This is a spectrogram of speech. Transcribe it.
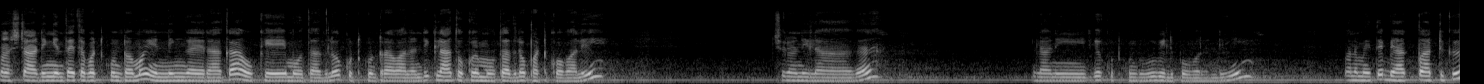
మనం స్టార్టింగ్ ఎంత అయితే పట్టుకుంటామో ఎండింగ్ అయ్యాక ఒకే మోతాదులో కుట్టుకుంటూ రావాలండి. క్లాత్ ఒకే మోతాదులో పట్టుకోవాలి. చూడండి ఇలాగా. ఇలా నీట్గా కుట్టుకుంటూ వెళ్ళిపోవాలండి. మనమైతే బ్యాక్ పార్ట్కు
